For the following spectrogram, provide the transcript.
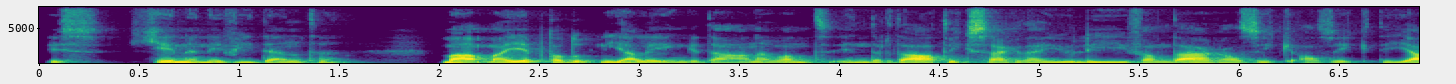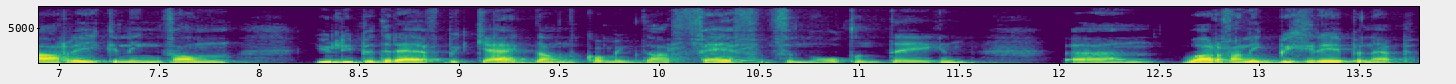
is geen evidente. Maar, maar je hebt dat ook niet alleen gedaan, hè? want inderdaad, ik zag dat jullie vandaag, als ik, als ik de jaarrekening van jullie bedrijf bekijk, dan kom ik daar vijf venoten tegen, uh, waarvan ik begrepen heb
